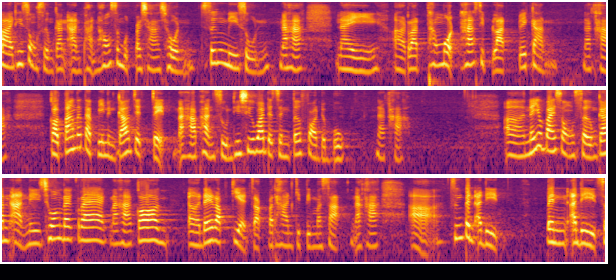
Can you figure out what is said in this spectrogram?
บายที่ส่งเสริมการอ่านผ่านห้องสมุดประชาชน ซึ่งมีศูนย์นะคะในรัฐทั้งหมด 50 รัฐด้วยกันนะคะก่อตั้งตั้งแต่ปี 1977 นะคะผ่านศูนย์ที่ชื่อว่า The Center for the Book นะคะนโยบายส่งเสริมการอ่านในช่วงแรกๆนะคะก็ได้รับเกียรติจากประธานกิติมศักดิ์นะคะซึ่งเป็นอดีต เป็นอดีตส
